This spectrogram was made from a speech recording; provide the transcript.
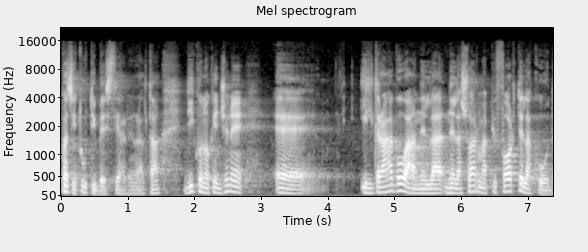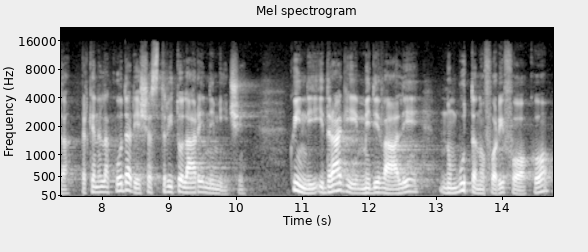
quasi tutti i bestiari in realtà, dicono che in genere eh, il drago ha nella, nella sua arma più forte la coda, perché nella coda riesce a stritolare i nemici. Quindi i draghi medievali non buttano fuori fuoco,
